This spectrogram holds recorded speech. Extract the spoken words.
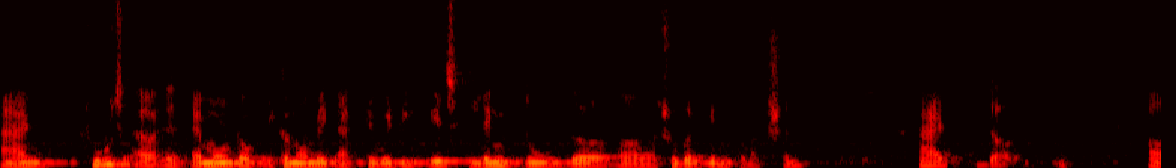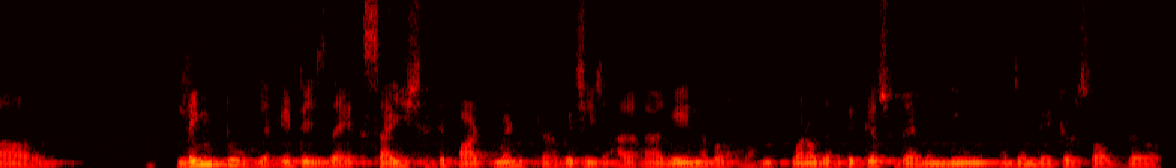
And huge uh, amount of economic activity is linked to the uh, sugarcane production. And uh, linked to it is the excise department, uh, which is uh, again uh, one of the biggest revenue generators of the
